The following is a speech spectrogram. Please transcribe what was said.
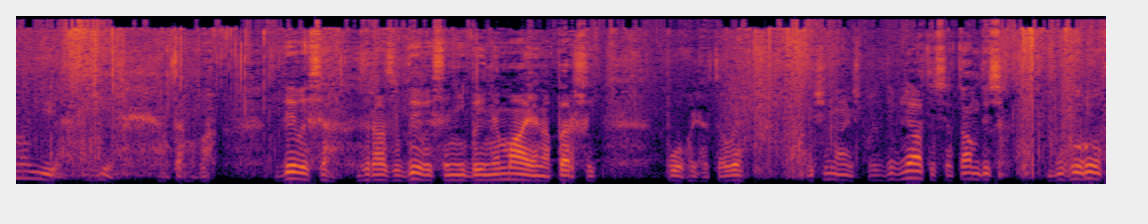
Ну є, є. Там бо дивишся, зразу дивишся, ніби й немає на перший погляд, але починаєш придивлятися, там десь бугорок,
